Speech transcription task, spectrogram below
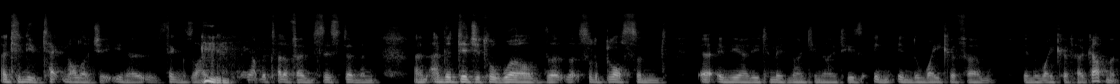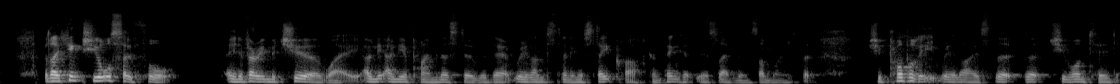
and to new technology, you know, things like mm. up the telephone system and, and, and the digital world that, that sort of blossomed uh, in the early to mid 1990s in, in the wake of her in the wake of her government. But I think she also thought in a very mature way. Only only a prime minister with their real understanding of statecraft can think at this level in some ways. But she probably realised that that she wanted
